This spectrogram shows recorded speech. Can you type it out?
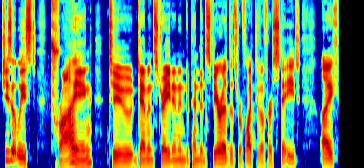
She's at least trying to demonstrate an independent spirit that's reflective of her state. Like,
